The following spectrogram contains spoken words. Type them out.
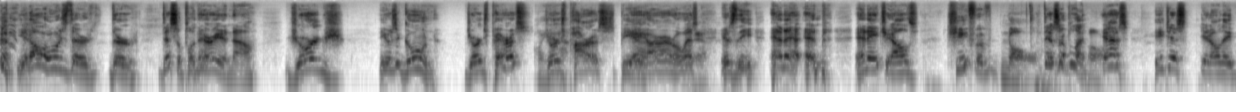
yeah. you know who's their their disciplinarian now? George. He was a goon. George Parros. Oh, George Parros. P A R R O S is the N- N- NHL's chief of No. discipline. Oh. Yes, he just you know they,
